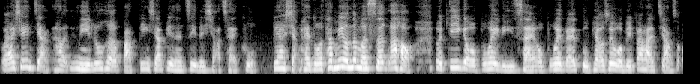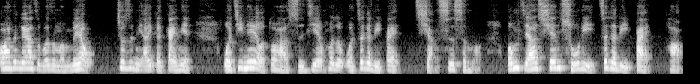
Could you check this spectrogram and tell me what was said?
我要先讲哈，你如何把冰箱变成自己的小财库？不要想太多，它没有那么深奥。呃，第一个我不会理财，我不会买股票，所以我没办法讲说哇那个要怎么怎么没有，就是你要一个概念。我今天有多少时间，或者我这个礼拜想吃什么，我们只要先处理这个礼拜哈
